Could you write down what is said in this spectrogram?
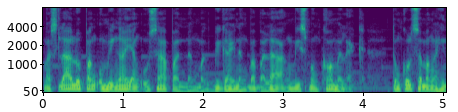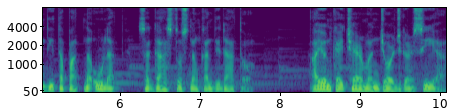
mas lalo pang umingay ang usapan ng magbigay ng babala ang mismong COMELEC tungkol sa mga hindi tapat na ulat sa gastos ng kandidato. Ayon kay Chairman George Garcia,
